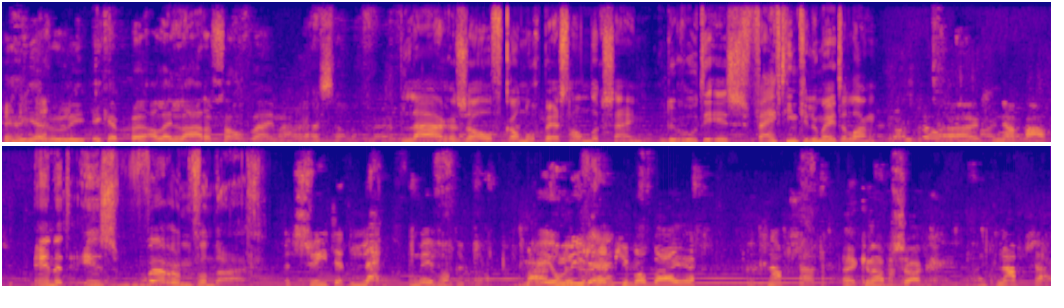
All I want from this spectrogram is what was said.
Ja, Roelie. Ik heb uh, alleen ladersalf bij me. Blarenzalf kan nog best handig zijn. De route is 15 kilometer lang. Nou paaltje. En het is warm vandaag. Het zweet het lekker mee van de kop. Maar niet, gelukkig heb je wat bij je. Een knapzak. Een knapzak. Een knapzak.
